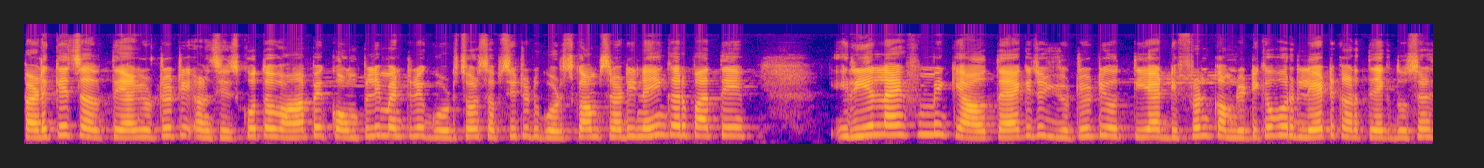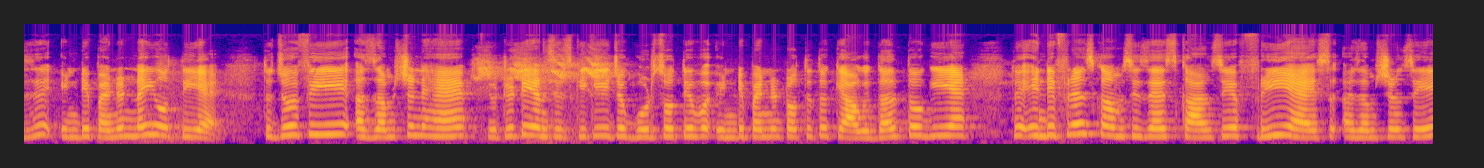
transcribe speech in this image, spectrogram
पढ़ के चलते हैं यूटिलिटी एनसीस को तो वहाँ पे कॉम्प्लीमेंट्री गुड्स और सब्सिट्यूट गुड्स को हम स्टडी नहीं कर पाते। रियल लाइफ में क्या होता है कि जो यूटिलिटी होती है डिफरेंट कम्युनिटी का वो रिलेट करते हैं, एक दूसरे से इंडिपेंडेंट नहीं होती है। तो जो फिर अजम्पन है यूटिलिटी एनालिसिस की कि जो गुड्स होते हैं, वो इंडिपेंडेंट होते हैं तो क्या होगी? गलत होगी है। तो इंडिफरेंस कमसिस है इस काम से फ्री है इस अजम्पन से।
